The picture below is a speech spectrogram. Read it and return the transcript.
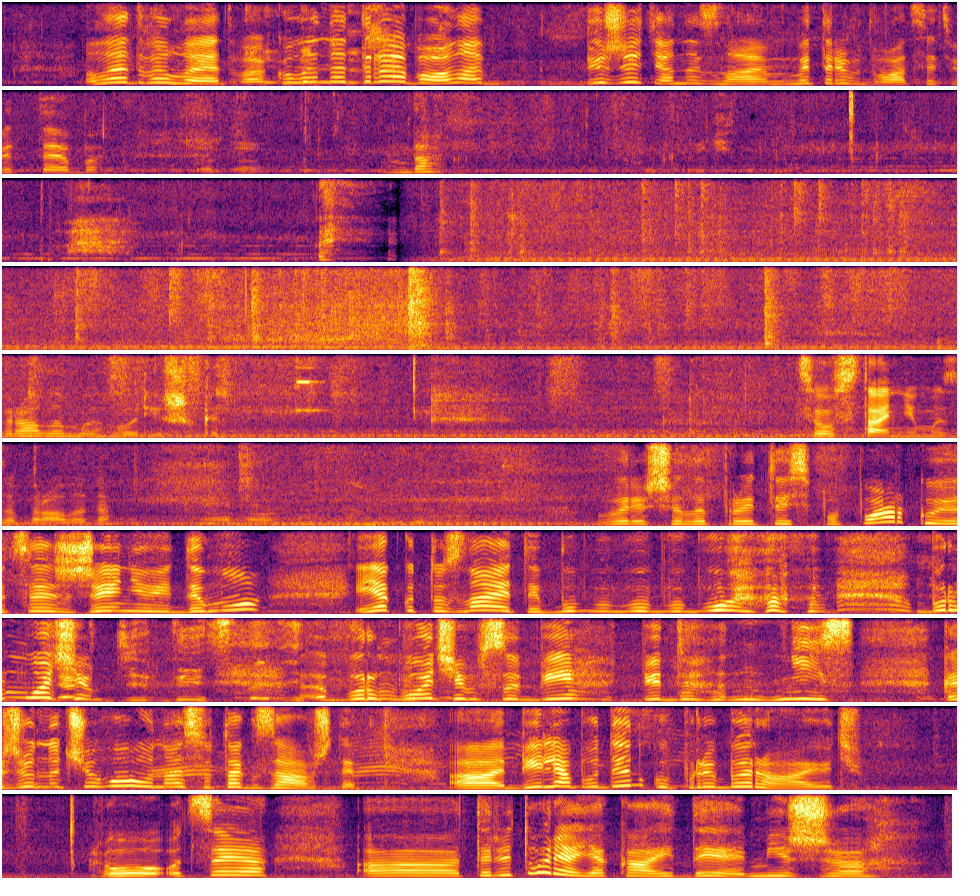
ледве-ледве. А коли не треба, вона біжить, я не знаю, метрів 20 від тебе. Да-да, Да. Брали ми горішки. Це останні ми забрали, так? Да? Ага. Вирішили пройтись по парку, і оце з Женю йдемо. І як ото знаєте, бу-бу-бу-бу-бу, старі. бурмочем собі під ніс. Кажу, ну чого у нас отак завжди? Біля будинку прибирають. О, оце а, територія, яка йде між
